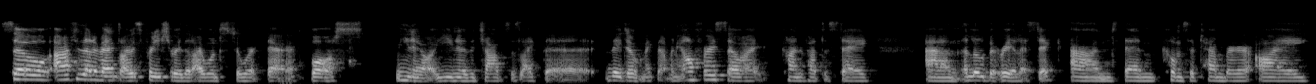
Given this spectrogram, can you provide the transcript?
So after that event, I was pretty sure that I wanted to work there, but you know, you know the chances like the they don't make that many offers, so I kind of had to stay um, a little bit realistic. And then come September, I,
